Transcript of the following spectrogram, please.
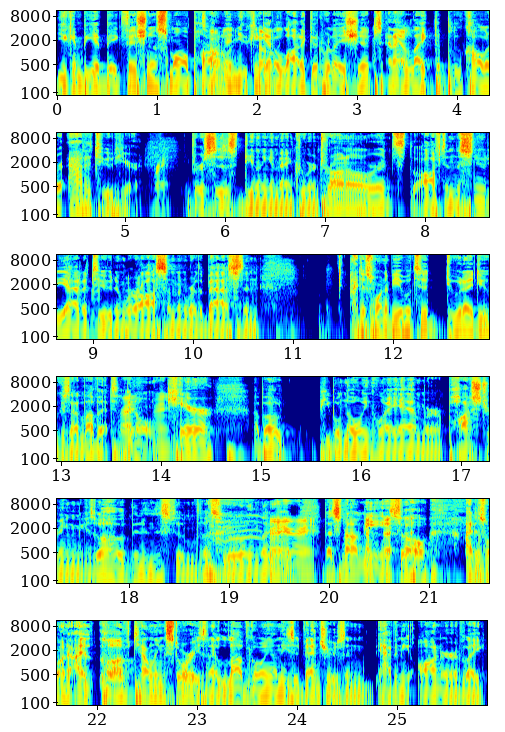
you can be a big fish in a small pond Totally, and you can get a lot of good relationships. And I like the blue collar attitude here Right. versus dealing in Vancouver and Toronto, where it's often the snooty attitude and we're mm-hmm. awesome and we're the best. And I just want to be able to do what I do because I love it. I don't right. care about people knowing who I am or posturing because oh I've been in this film festival and like Right, I- right. that's not me. So I just want to I love telling stories and I love going on these adventures and having the honor of like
